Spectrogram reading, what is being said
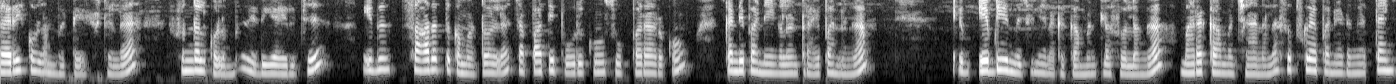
கறி குழம்பு டேஸ்ட்டில் சுண்டல் குழம்பு ரெடி ஆயிடுச்சு இது சாதத்துக்கு மட்டும் இல்லை சப்பாத்தி பூரிக்கும் சூப்பராக இருக்கும். கண்டிப்பாக நீங்களும் ட்ரை பண்ணுங்கள் எப் எப்படி இருந்துச்சுன்னு எனக்கு கமெண்ட்டில் சொல்லுங்கள் மறக்காமல் சேனலை சப்ஸ்கிரைப் பண்ணிவிடுங்க தேங்க்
